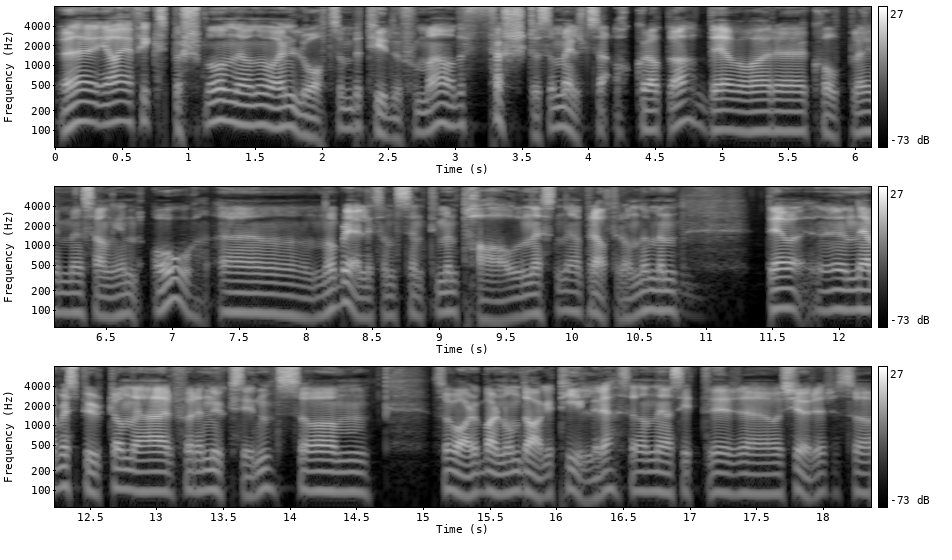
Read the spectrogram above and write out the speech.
Eh, ja, jeg fikk spørsmål om det, om det var en låt som betydde for meg, og det første som meldte seg akkurat da, det var eh, Coldplay med sangen Oh. Uh, nå ble jeg litt sånn sentimental nesten når jeg prater om det, men det, eh, når jeg ble spurt om det her for en uke siden, så, så var det bare noen dager tidligere. Så når jeg sitter og kjører, så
